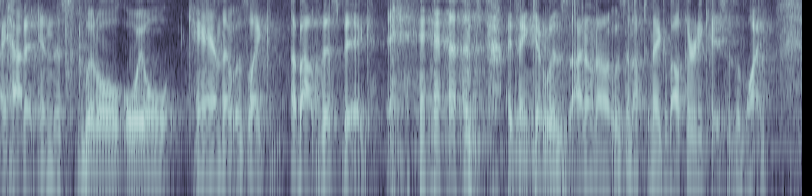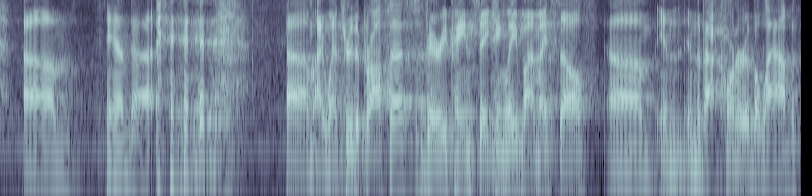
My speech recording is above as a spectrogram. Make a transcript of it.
I had it in this little oil can that was like about this big. and I think it was, I don't know, it was enough to make about 30 cases of wine. Um, and uh, um, I went through the process very painstakingly by myself um, in, in the back corner of the lab.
